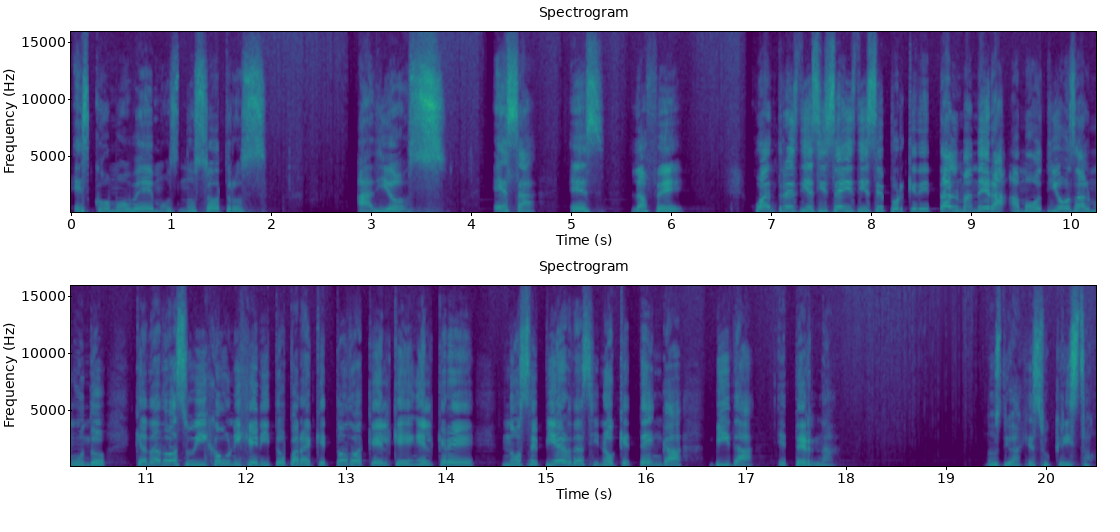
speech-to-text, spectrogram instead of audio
es como vemos nosotros a Dios. Esa es la fe. Juan 3:16 dice, porque de tal manera amó Dios al mundo, que ha dado a su Hijo unigénito para que todo aquel que en Él cree no se pierda, sino que tenga vida eterna. Nos dio a Jesucristo.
